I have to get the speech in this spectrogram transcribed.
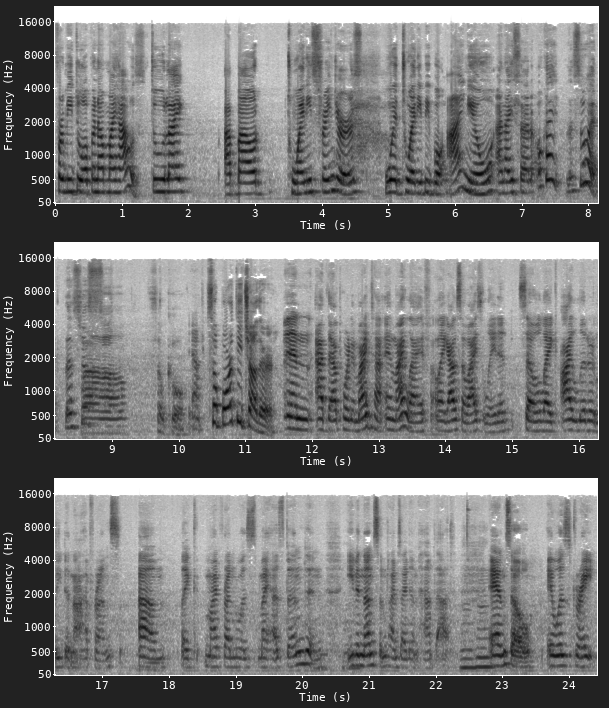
for me to open up my house to like about 20 strangers with 20 people i knew. And i said okay let's do it. Let's just Wow, so cool. Yeah. support each other And at that point in my time in my life, like I was so isolated. So like I literally did not have friends. Um, like my friend was my husband, and even then, sometimes I didn't have that. And so it was great.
